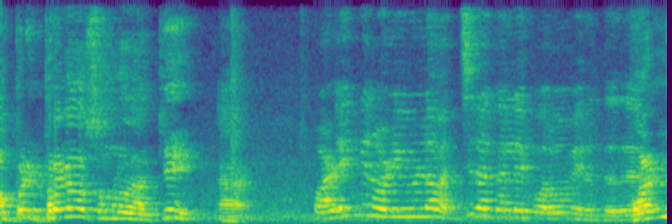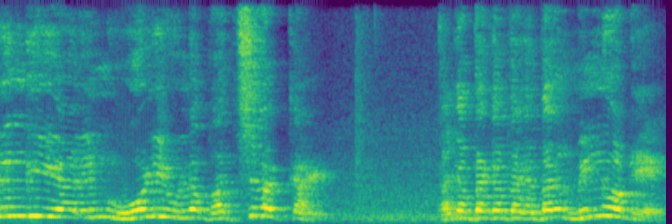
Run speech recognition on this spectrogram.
அப்படி பிரகாசம் உள்ளதாக்கி பளிங்கின் ஒளியுள்ள வச்சிரக்கல்லை போலவும் இருந்தது. பழுங்கியலின் ஒளி உள்ள வச்சிரக்கல். தக்க தக்க தக்க தக மின்னும்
